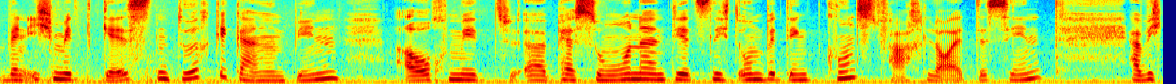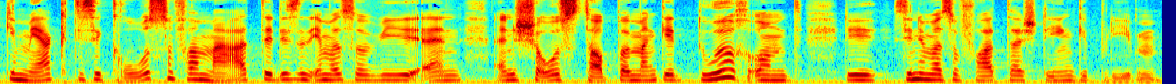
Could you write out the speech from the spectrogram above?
wenn ich mit Gästen durchgegangen bin, auch mit äh, Personen, die jetzt nicht unbedingt Kunstfachleute sind, habe ich gemerkt, diese großen Formate, die sind immer so wie ein, ein Showstopper. Man geht durch und die sind immer sofort da stehen geblieben,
